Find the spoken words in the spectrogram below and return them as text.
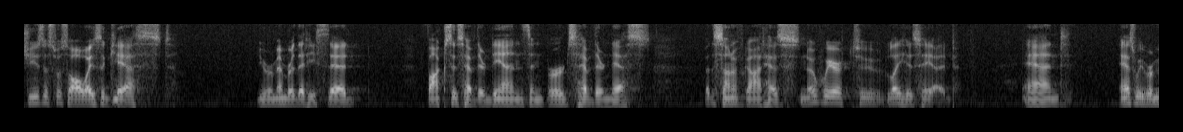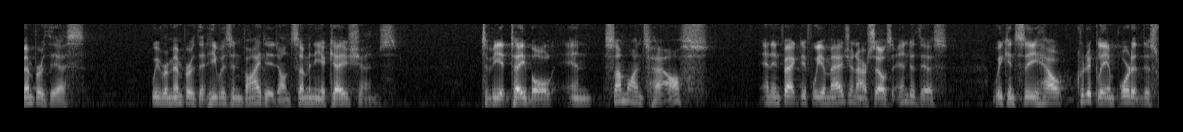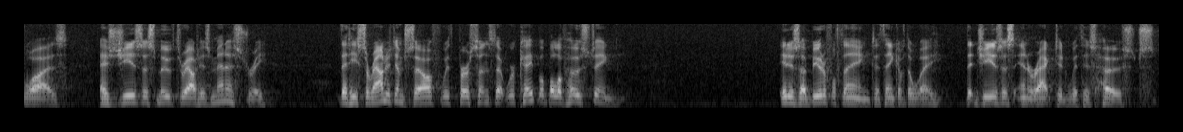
Jesus was always a guest. You remember that he said, Foxes have their dens and birds have their nests, but the Son of God has nowhere to lay his head. And as we remember this, we remember that he was invited on so many occasions to be at table in someone's house. And in fact, if we imagine ourselves into this, we can see how critically important this was as Jesus moved throughout his ministry, that he surrounded himself with persons that were capable of hosting. It is a beautiful thing to think of the way that Jesus interacted with his hosts.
